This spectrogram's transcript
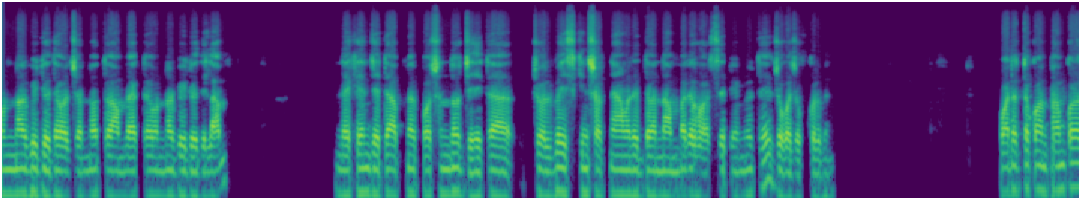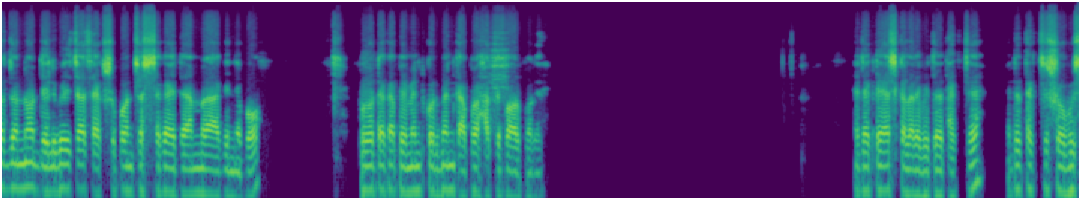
অন্যার ভিডিও দেওয়ার জন্য, তো আমরা একটা অন্যার ভিডিও দিলাম। দেখেন যেটা আপনার পছন্দ, যেটা চলবে স্ক্রিনশট নিয়ে আমাদের দেওয়ার নাম্বারে হোয়াটসঅ্যাপ ইমেতে যোগাযোগ করবেন। অর্ডারটা কনফার্ম করার জন্য ডেলিভারি চার্জ একশো পঞ্চাশ টাকা, এটা আমরা আগে নেব। পুরো টাকা পেমেন্ট করবেন কাপড় হাতে পাওয়ার পরে। এটা একটা অ্যাশ কালার -এর ভিতরে থাকছে। এটা থাকছে সবুজ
